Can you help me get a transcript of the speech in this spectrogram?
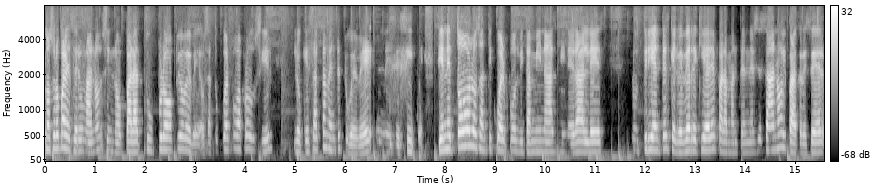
no solo para el ser humano, sino para tu propio bebé. O sea, tu cuerpo va a producir lo que exactamente tu bebé necesite. Tiene todos los anticuerpos, vitaminas, minerales, nutrientes que el bebé requiere para mantenerse sano y para crecer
